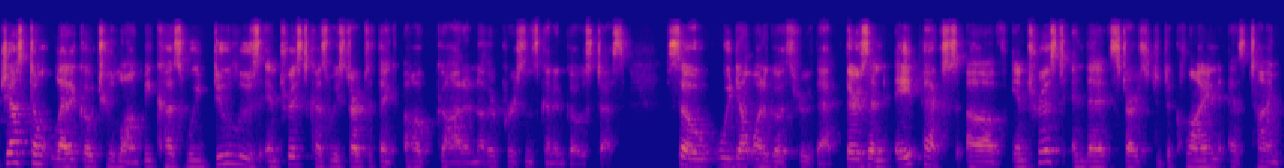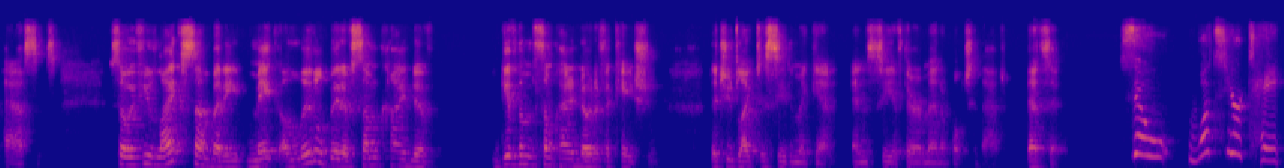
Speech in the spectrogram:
just don't let it go too long because we do lose interest because we start to think, oh God, another person's going to ghost us. So we don't want to go through that. There's an apex of interest and then it starts to decline as time passes. So if you like somebody, make a little bit of some kind of, give them some kind of notification that you'd like to see them again and see if they're amenable to that. That's it. So, what's your take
